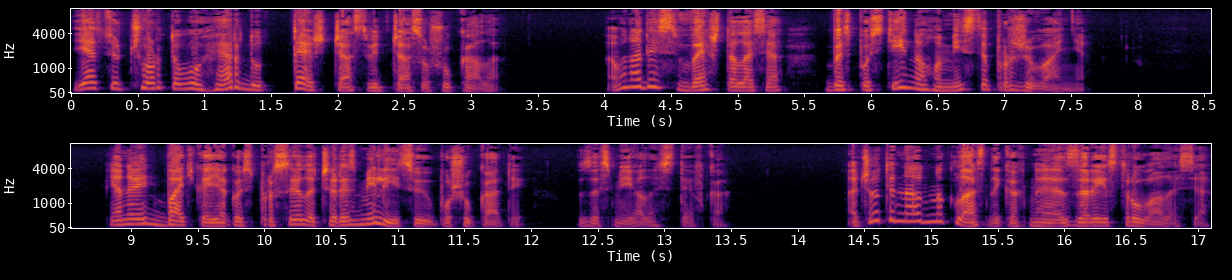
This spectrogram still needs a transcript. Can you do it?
Я цю чортову герду теж час від часу шукала, вона десь вешталася без постійного місця проживання. Я навіть батька якось просила через міліцію пошукати, засміялась Стевка. А чого ти на однокласниках не зареєструвалася?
